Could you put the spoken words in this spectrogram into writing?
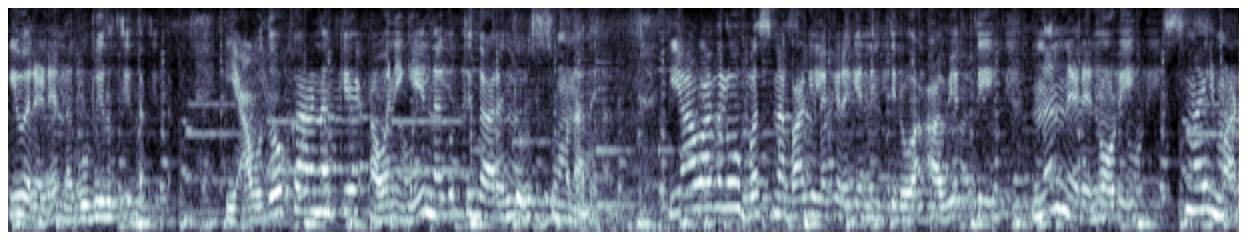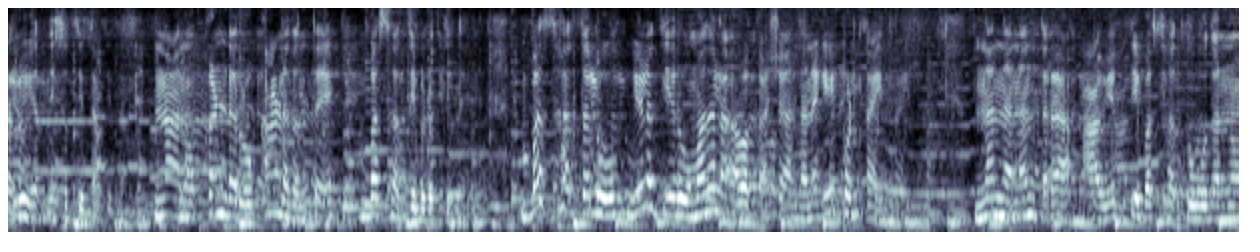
ಇವರೆಡೆ ನಗು ಬೀರುತ್ತಿದ್ದ. ಯಾವುದೋ ಕಾರಣಕ್ಕೆ ಅವನಿಗೆ ನಗುತ್ತಿದ್ದಾರೆಂದು ಸುಮ್ಮನಾದೆ. ಯಾವಾಗಲೂ ಬಸ್ನ ಬಾಗಿಲ ಕೆಳಗೆ ನಿಂತಿರುವ ಆ ವ್ಯಕ್ತಿ ನನ್ನೆಡೆ ನೋಡಿ ಸ್ಮೈಲ್ ಮಾಡಲು ಯತ್ನಿಸುತ್ತಿದ್ದ. ನಾನು ಕಂಡರೂ ಕಾಣದಂತೆ ಬಸ್ ಹತ್ತಿ ಬಿಡುತ್ತಿದ್ದೆ. ಬಸ್ ಹತ್ತಲು ಗೆಳತಿಯರು ಮೊದಲ ಅವಕಾಶ ನನಗೆ ಕೊಡ್ತಾ ಇದ್ದರು ನನ್ನ ನಂತರ ಆ ವ್ಯಕ್ತಿ ಬಸ್ ಹತ್ತುವುದನ್ನು,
